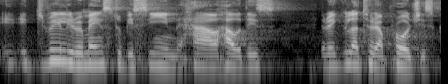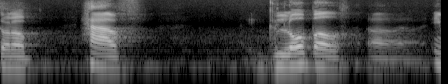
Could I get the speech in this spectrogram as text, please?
it really remains to be seen how, how this regulatory approach is going to have global, uh, uh,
